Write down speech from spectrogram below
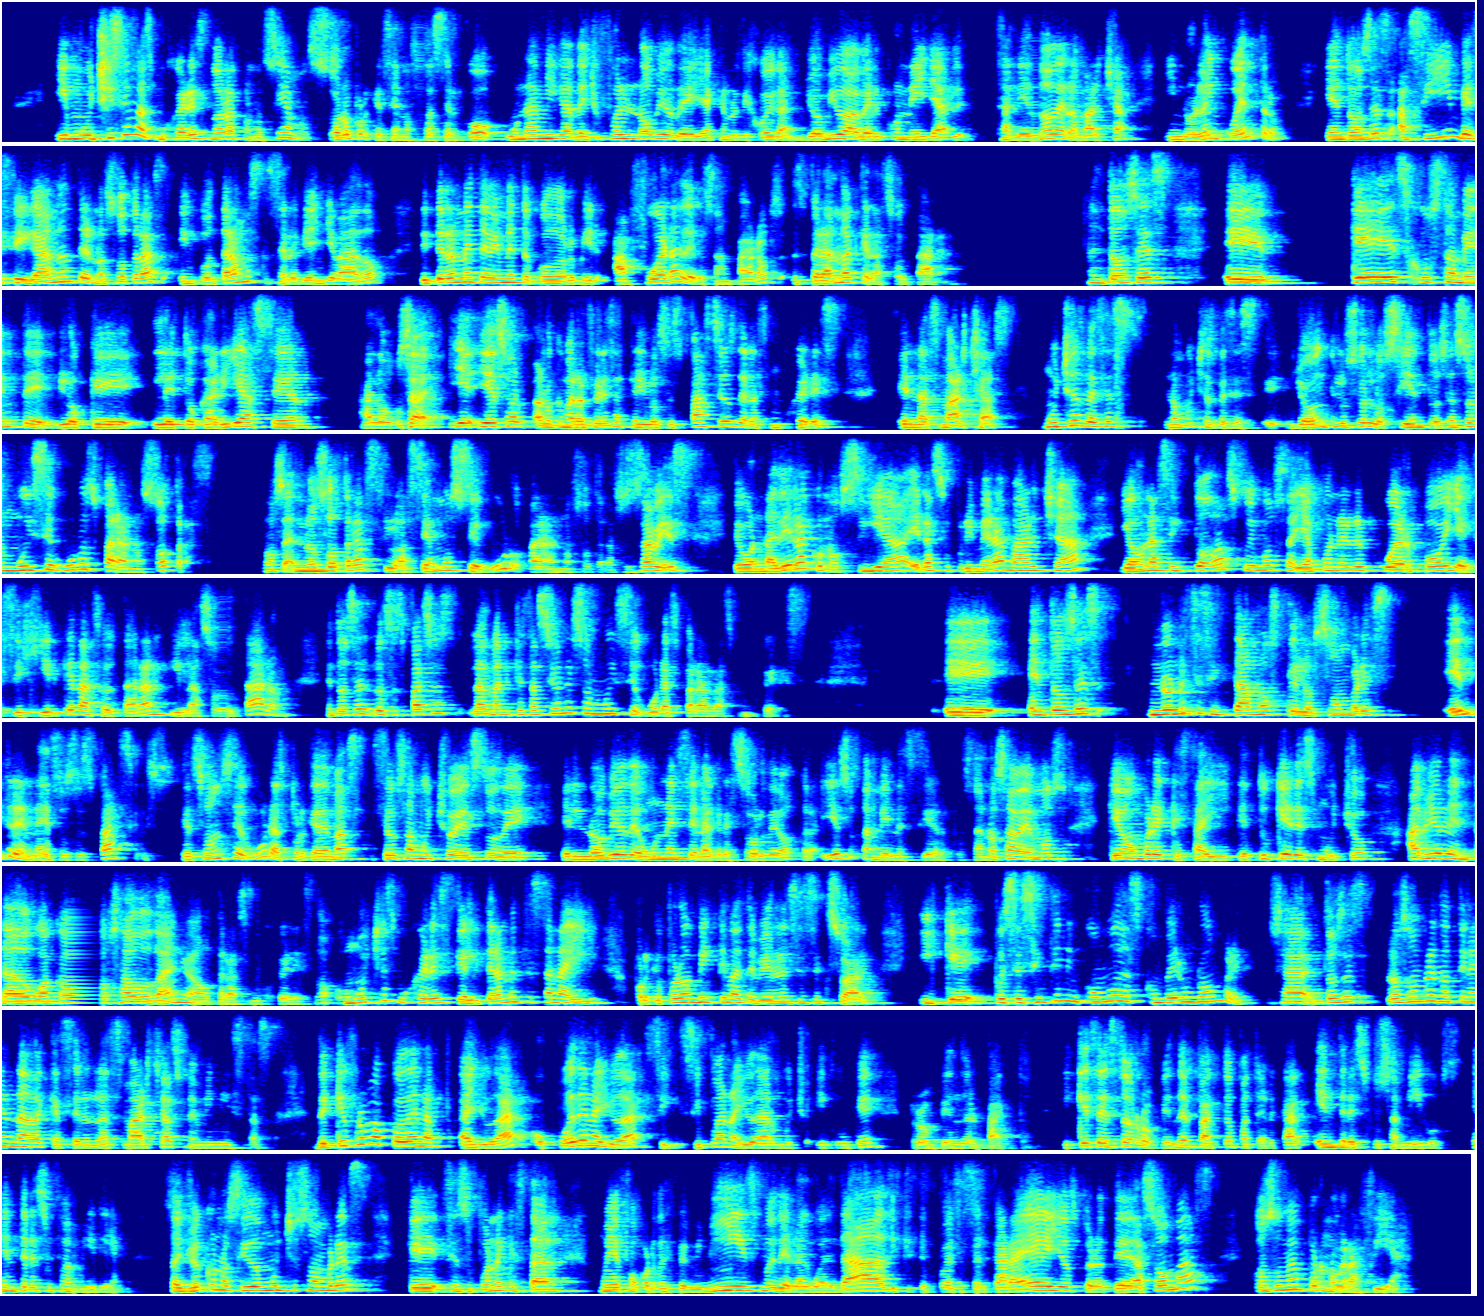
Y muchísimas mujeres no la conocíamos, solo porque se nos acercó una amiga, de hecho fue el novio de ella que nos dijo, oigan, yo me iba a ver con ella saliendo de la marcha y no la encuentro. Y entonces, así investigando entre nosotras, encontramos que se la habían llevado. Literalmente a mí me tocó dormir afuera de los amparos, esperando a que la soltaran. Entonces, eh, ¿qué es justamente lo que le tocaría hacer a lo, o sea, y, y, eso a lo que me refiero es a que los espacios de las mujeres en las marchas, muchas veces, no muchas veces, eh, yo incluso lo siento, o sea, son muy seguros para nosotras. O sea, nosotras lo hacemos seguro para nosotras, ¿sabes? Digo, nadie la conocía, era su primera marcha y aún así todas fuimos allá a poner el cuerpo y a exigir que la soltaran y la soltaron. Entonces, los espacios, las manifestaciones son muy seguras para las mujeres. Eh, entonces, no necesitamos que los hombres entren a esos espacios, que son seguras, porque además se usa mucho esto de el novio de una es el agresor de otra, y eso también es cierto, o sea, no sabemos qué hombre que está ahí, que tú quieres mucho, ha violentado o ha causado daño a otras mujeres, ¿no? O muchas mujeres que literalmente están ahí porque fueron víctimas de violencia sexual y que pues se sienten incómodas con ver un hombre, o sea, entonces los hombres no tienen nada que hacer en las marchas feministas. ¿De qué forma pueden ayudar o pueden ayudar? Sí, sí pueden ayudar mucho. ¿Y con qué? Rompiendo el pacto. ¿Y qué es esto? Rompiendo el pacto patriarcal entre sus amigos, entre su familia. O sea, yo he conocido muchos hombres que se supone que están muy a favor del feminismo y de la igualdad y que te puedes acercar a ellos, pero te asomas, consumen pornografía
